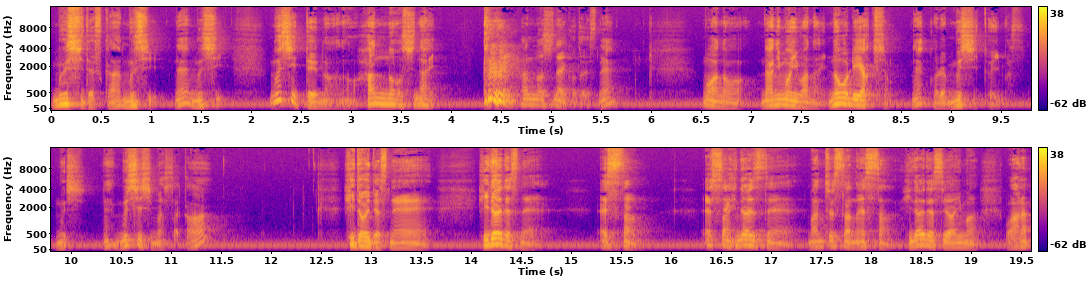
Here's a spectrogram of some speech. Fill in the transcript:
無視ですか？無視。ね？無視。無視っていうのはあの反応しない。反応しないことですね。もうあの何も言わない。ノーリアクションね？これは無視と言います。無視、ね、無視しましたか？ひどいですね。ひどいですね。S さん。S さんひどいですね。マンチェスターの S さん。ひどいですよ今。笑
